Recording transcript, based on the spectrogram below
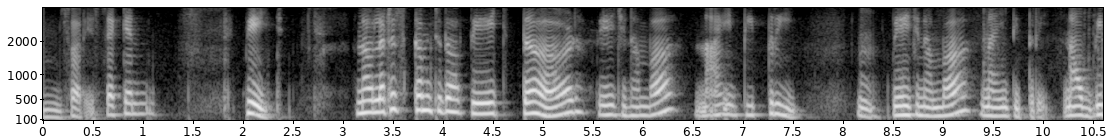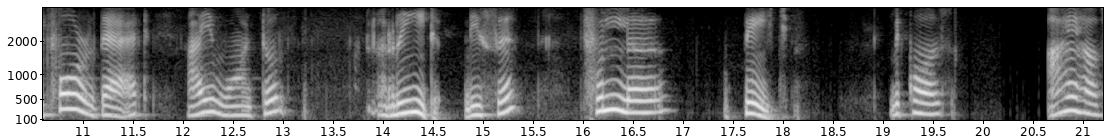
mm, sorry second page. Now let us come to the page third page number 93 Page number 93 now before that i want to read this full page because i have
